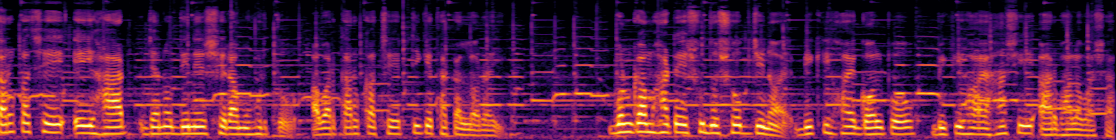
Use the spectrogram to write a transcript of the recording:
কারও কাছে এই হাট যেন দিনের সেরা মুহূর্ত আবার কারও কাছে টিকে থাকার লড়াই। বনগ্রাম হাটে শুধু সবজি নয় বিক্রি হয় গল্প বিক্রি হয় হাসি আর ভালোবাসা।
